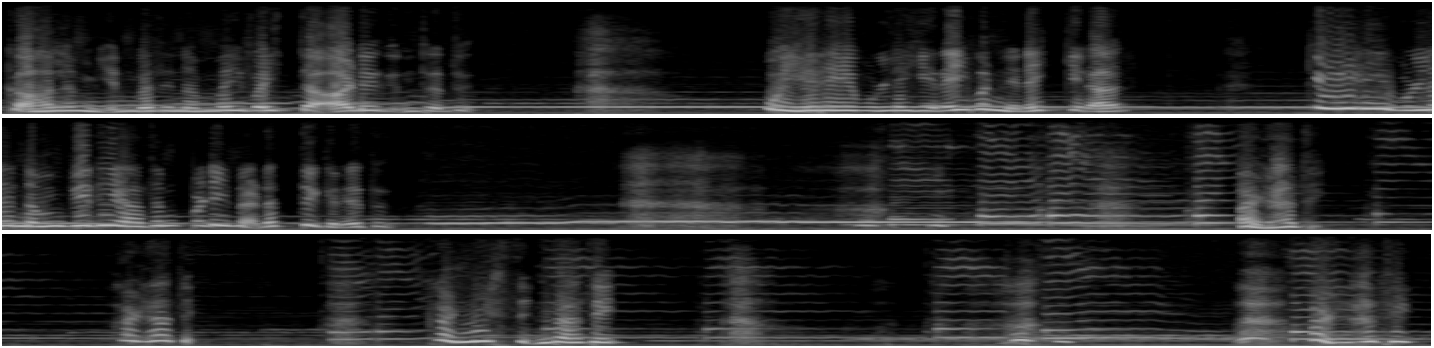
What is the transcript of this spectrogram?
காலம் என்பது நம்மை வைத்து ஆடுகின்றது. உயரே உள்ள இறைவன் நினைக்கிறார். கீழே உள்ள நம் விதி அதன்படி நடத்துகிறது. அழாதே அழாதே கண்ணீர் சிந்தாதே. அழாதே.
